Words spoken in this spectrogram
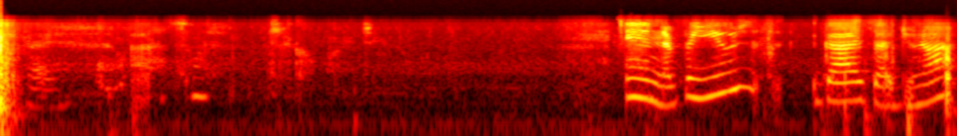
Okay. Uh, so and for you guys that do not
